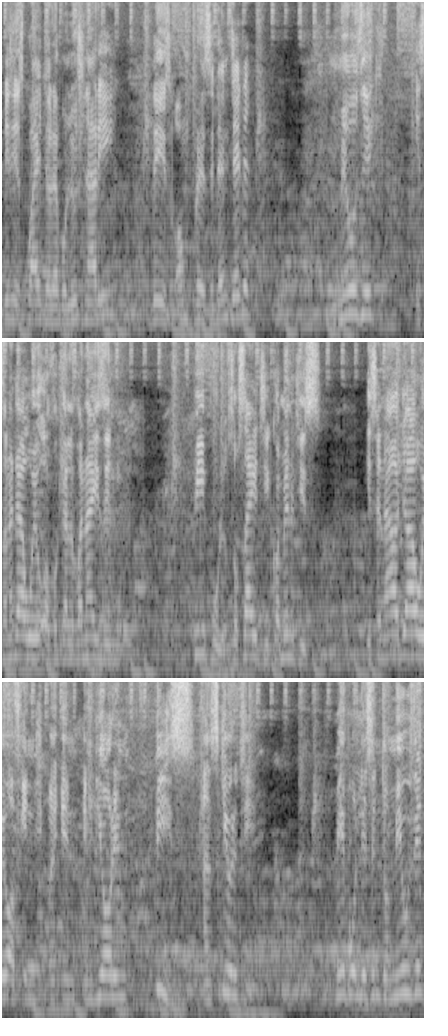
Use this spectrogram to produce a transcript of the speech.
This is quite revolutionary. This is unprecedented. Music is another way of galvanizing people, society, communities. It's another way of in, in, enduring peace and security. People listen to music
